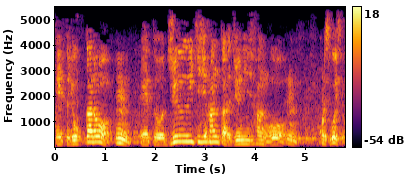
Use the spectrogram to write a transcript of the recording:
えっと4日の、うん。えっと11時半から12時半を、うん。これすごいですよ。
